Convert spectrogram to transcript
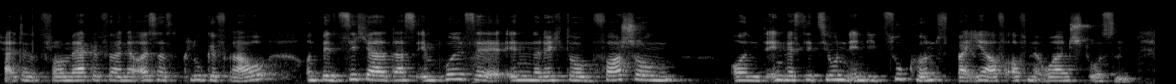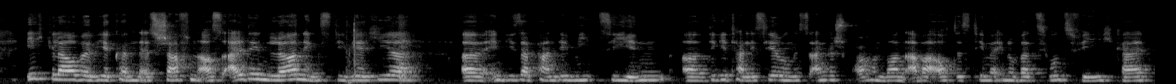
Ich halte Frau Merkel für eine äußerst kluge Frau und bin sicher, dass Impulse in Richtung Forschung und Investitionen in die Zukunft bei ihr auf offene Ohren stoßen. Ich glaube, wir können es schaffen, aus all den Learnings, die wir hier äh, in dieser Pandemie ziehen, äh, Digitalisierung ist angesprochen worden, aber auch das Thema Innovationsfähigkeit.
